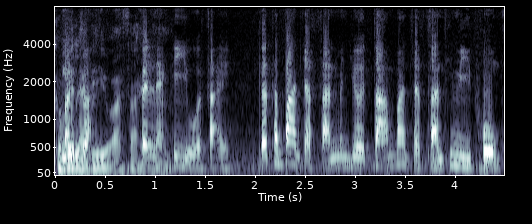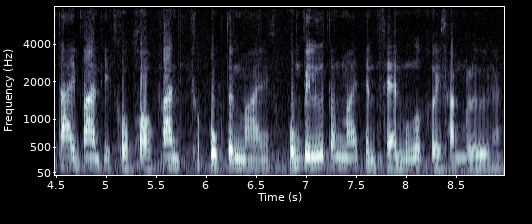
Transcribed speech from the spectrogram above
ก็เป็นแหล่งที่อยู่อาศัย เป็นแหล่งที่อยู่อาศัยแล้วถ้าบ้านจัดสรรมันเยอะตามบ้านจัดสรรที่มีโพรงใต้บ้านที่ขอบขอบบ้านที่เขาปลูกต้นไม้เนี่ยผมไปรื้อต้นไม้เป็นแสนผมก็เคยสั่งรื้อนะ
